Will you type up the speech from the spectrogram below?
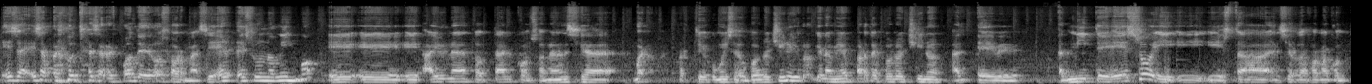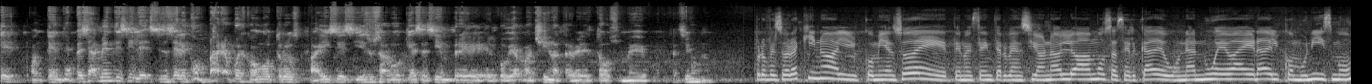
esa, esa pregunta se responde de dos formas. Es, es uno mismo, eh, eh, eh, hay una total consonancia, bueno, Partido Comunista del Pueblo Chino. Yo creo que la mayor parte del pueblo chino eh, admite eso y, está en cierta forma contenta, especialmente si, se le compara pues con otros países y eso es algo que hace siempre el gobierno chino a través de todos sus medios de comunicación. Profesor Aquino, al comienzo de, nuestra intervención hablábamos acerca de una nueva era del comunismo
